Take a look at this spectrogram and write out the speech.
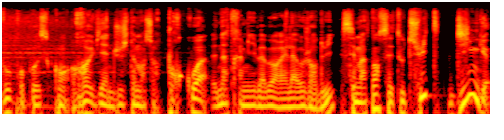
Vous propose qu'on revienne justement sur pourquoi notre ami Babor est là aujourd'hui. C'est maintenant, c'est tout de suite. Ding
